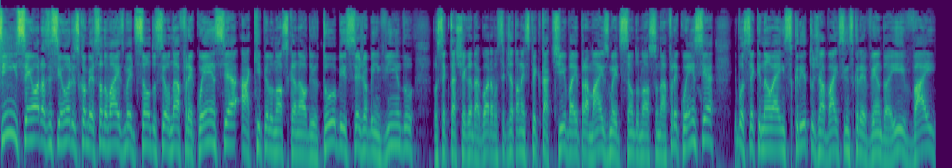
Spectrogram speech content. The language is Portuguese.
Sim, senhoras e senhores, começando mais uma edição do seu Na Frequência, aqui pelo nosso canal do YouTube. Seja bem-vindo. Você que está chegando agora, você que já está na expectativa aí para mais uma edição do nosso Na Frequência. E você que não é inscrito, já vai se inscrevendo aí, vai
